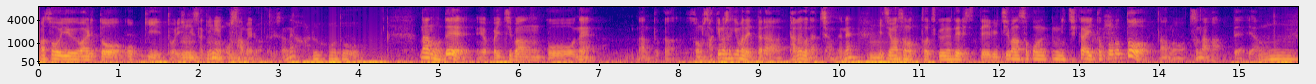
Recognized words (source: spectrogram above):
まあ、そういう割と大きい取引先に納めるわけですよね、なるほど。なのでやっぱ一番こうねなんとかその先の先まで行ったら高くなっちゃうんでね、うん。一番その土地区に出入りしている一番そこに近いところとあのつながってやろうと、うん。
